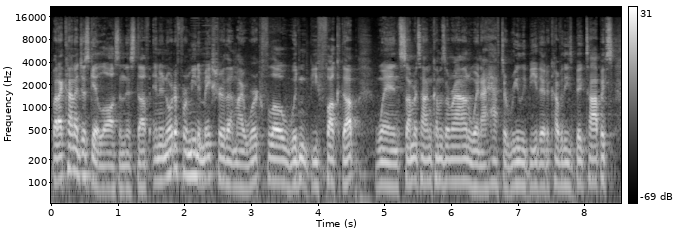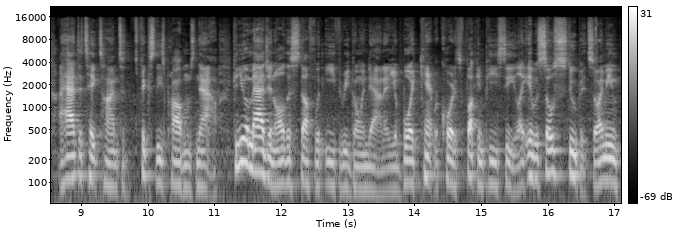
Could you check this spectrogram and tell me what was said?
but I kind of just get lost in this stuff. And in order for me to make sure that my workflow wouldn't be fucked up when summertime comes around, when I have to really be there to cover these big topics, I had to take time to fix these problems now. Can you imagine all this stuff with E3 going down and your boy can't record his fucking PC? Like, it was so stupid. So, I mean,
